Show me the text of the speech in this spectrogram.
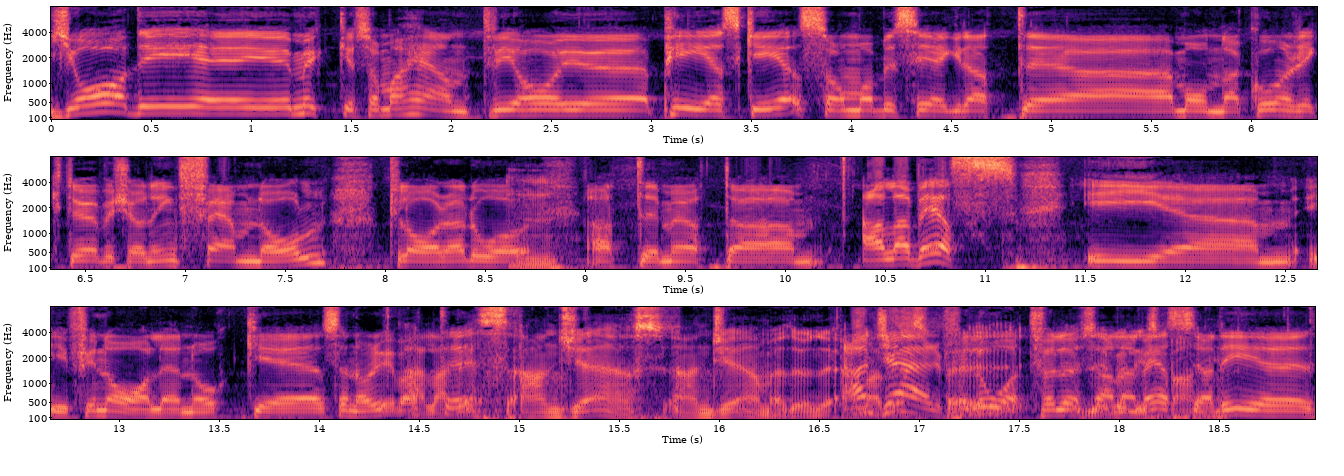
Ja, det är mycket som har hänt. Vi har ju PSG som har besegrat eh, Monaco, en riktig överkörning, 5-0. Klarar då mm. att eh, möta Alaves i, eh, i finalen. Och sen har det ju varit... Alaves, Angers, Angers med under. Anger, förlåt, förlåt Alaves. Ja, det, är,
